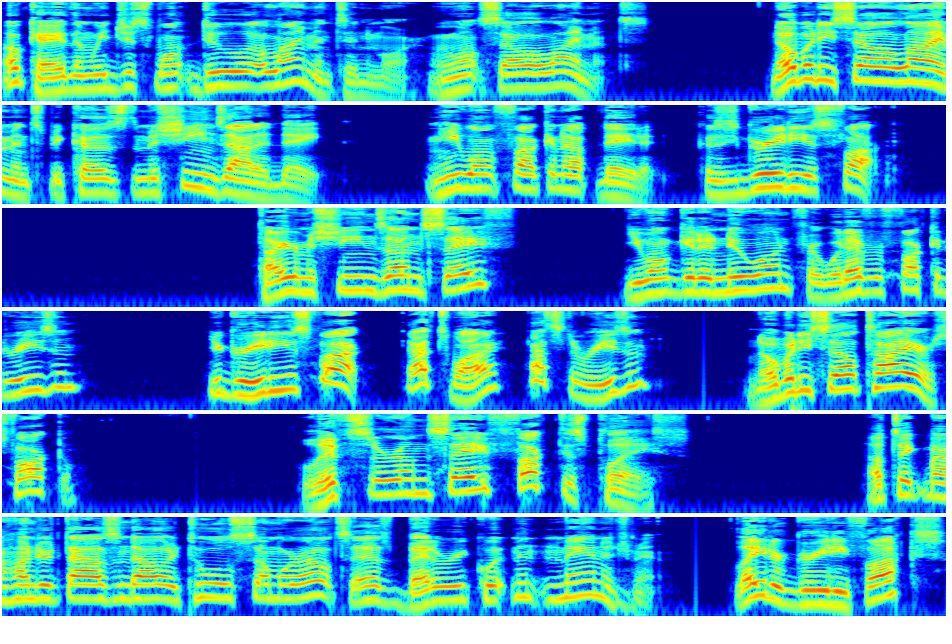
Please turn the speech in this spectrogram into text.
Okay, then we just won't do alignments anymore. We won't sell alignments. Nobody sell alignments because the machine's out of date. And he won't fucking update it because he's greedy as fuck. Tire machine's unsafe? You won't get a new one for whatever fucking reason? You're greedy as fuck. That's why. That's the reason. Nobody sell tires. Fuck 'em. Lifts are unsafe? Fuck this place. I'll take my $100,000 tools somewhere else that has better equipment and management. Later, greedy fucks.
